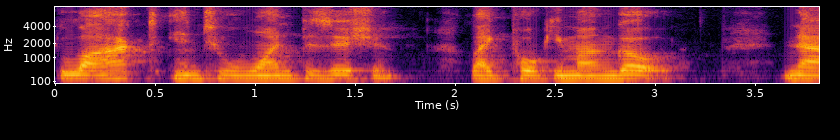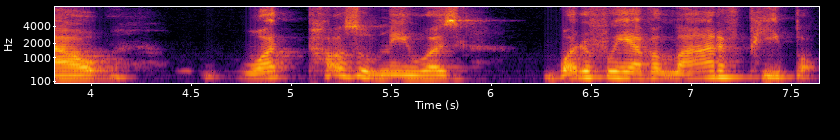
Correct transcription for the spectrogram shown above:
locked into one position like Pokemon Go. Now, what puzzled me was what if we have a lot of people?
